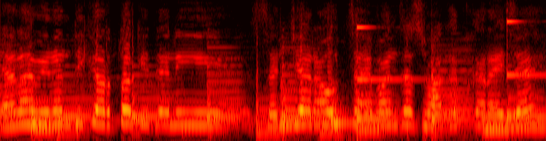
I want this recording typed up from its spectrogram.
यांना विनंती करतो की त्यांनी संजय राऊत साहेबांचं स्वागत करायचंय.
